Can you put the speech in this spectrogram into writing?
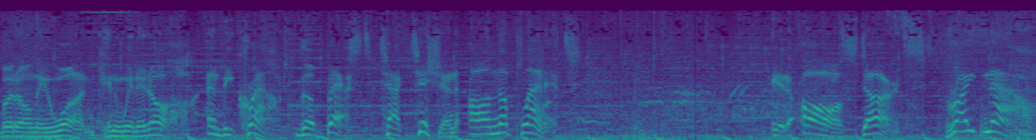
But only one can win it all and be crowned the best tactician on the planet. It all starts right now.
